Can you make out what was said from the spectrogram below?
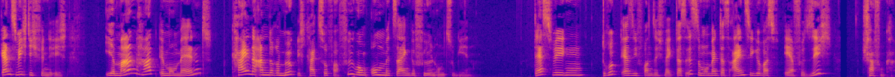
ganz wichtig, finde ich. Ihr Mann hat im Moment keine andere Möglichkeit zur Verfügung, um mit seinen Gefühlen umzugehen. Deswegen drückt er sie von sich weg. Das ist im Moment das Einzige, was er für sich schaffen kann.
